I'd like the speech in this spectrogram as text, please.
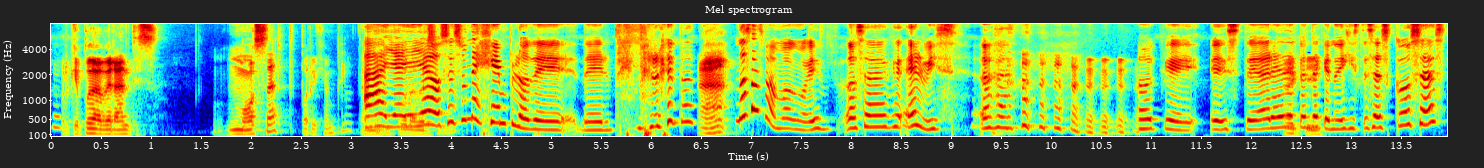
Porque puede haber antes. Mozart, por ejemplo. Ah, ya, ya, ya. O sea, es un ejemplo de, del primer reto. Ah. No seas mamón, güey. O sea, Elvis. Ajá. Ok, este, haré de cuenta que no dijiste esas cosas.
